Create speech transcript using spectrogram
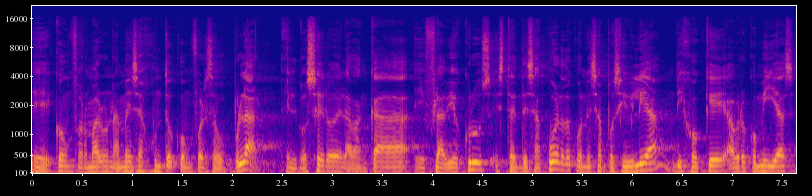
eh, conformar una mesa junto con Fuerza Popular. El vocero de la bancada, eh, Flavio Cruz, está en desacuerdo con esa posibilidad. Dijo que, abro comillas,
